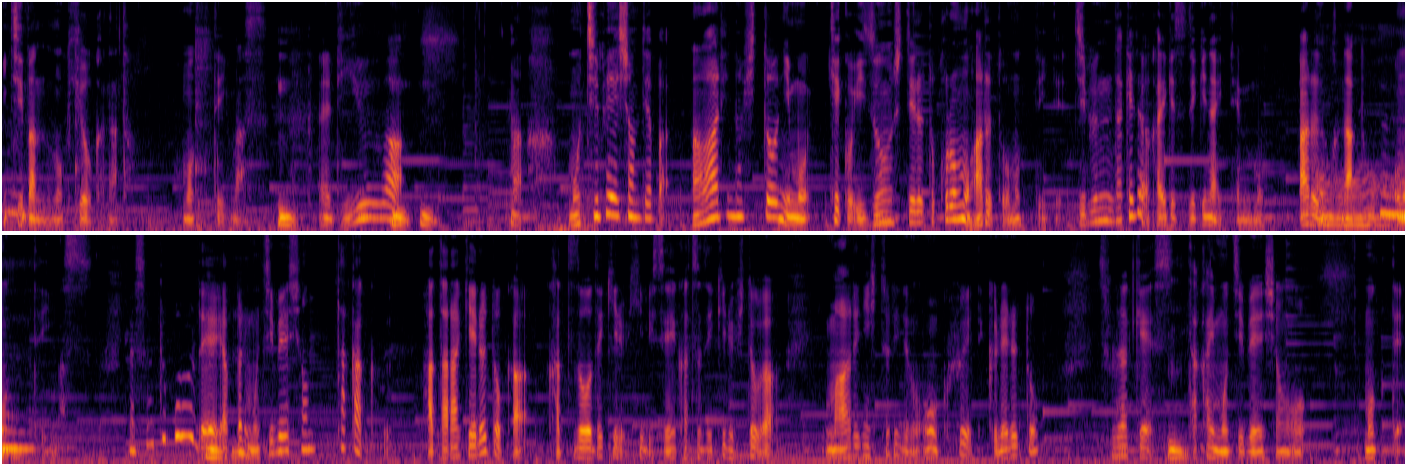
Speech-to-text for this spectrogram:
一番の目標かなと思っています。うん。え理由は、モチベーションってやっぱ周りの人にも結構依存しているところもあると思っていて自分だけでは解決できない点もあるのかなと思っています、そういうところうんうん。でやっぱりモチベーション高く働けるとか活動できる日々生活できる人が周りに一人でも多く増えてくれるとそれだけうん。高いモチベーションを持って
